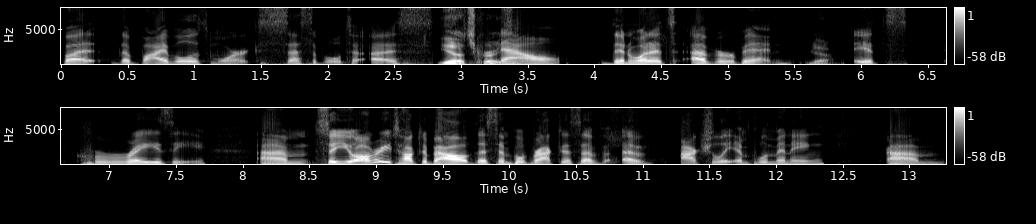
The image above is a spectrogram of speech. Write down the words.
but the Bible is more accessible to us Yeah, it's crazy. now than what it's ever been. Yeah. It's crazy. Um, so you already talked about the simple practice of, of actually implementing um,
